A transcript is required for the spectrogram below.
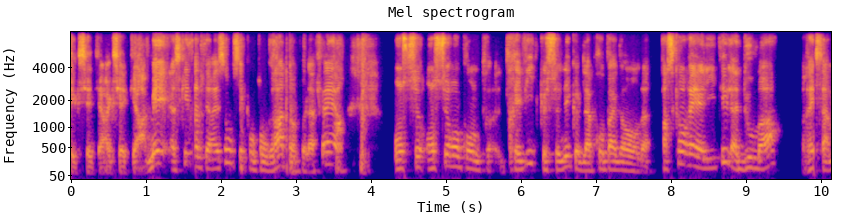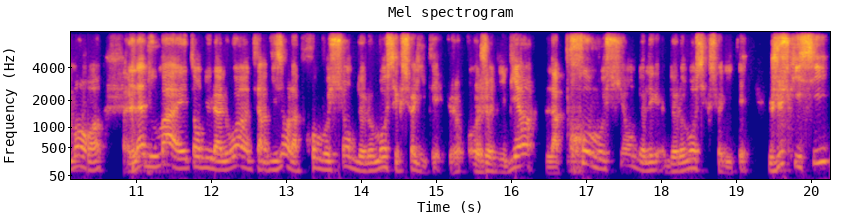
etc., etc. Mais ce qui est intéressant, c'est quand on gratte un peu l'affaire, on se, on se rend compte très vite que ce n'est que de la propagande. Parce qu'en réalité, la Douma, récemment, hein, la Douma a étendu la loi interdisant la promotion de l'homosexualité. Je, dis bien la promotion de l'homosexualité. Jusqu'ici,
